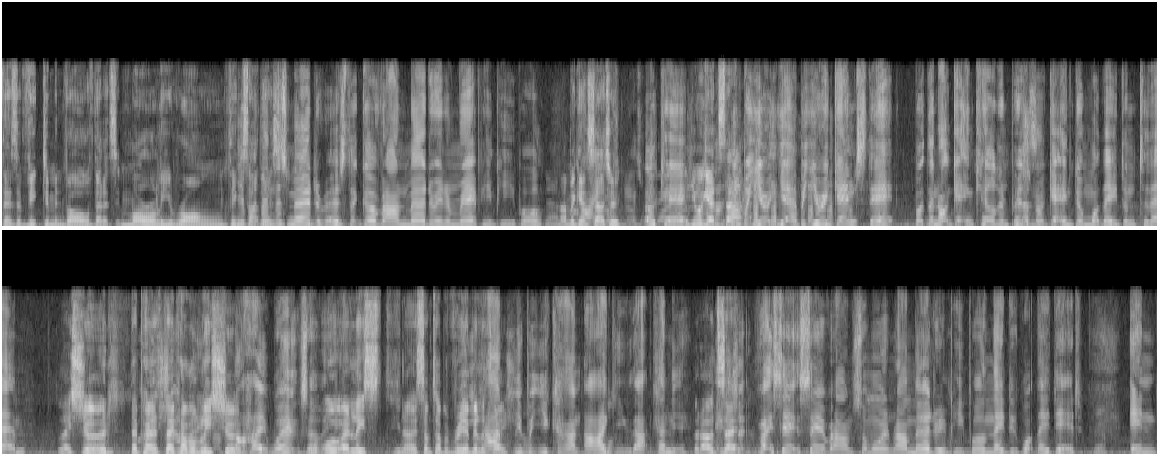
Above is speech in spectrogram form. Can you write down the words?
there's a victim involved, that it's morally wrong, things yeah, things but then this. there's murderers that go around murdering and raping people. Yeah, and I'm against Right. that too. Okay. right. You against that? But you're, yeah, but you're against it. But they're not getting killed in prison or getting done what they've done to them. They should. They, they should, probably but should. That's not how it works. Or, or at least, you know, some type of You rehabilitation. yeah, but you can't argue that, can you? But I would say- right, say, say around someone went around murdering people and they did what they did. Yeah. In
